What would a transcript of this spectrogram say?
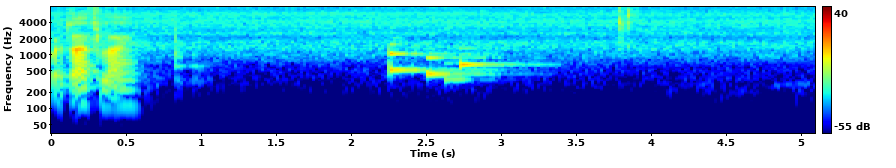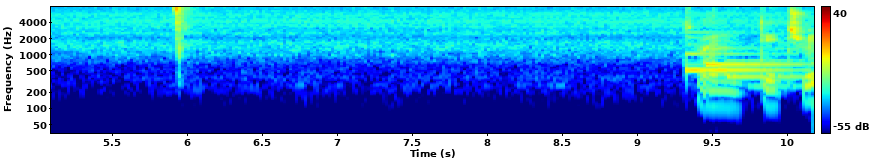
But I fly Take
